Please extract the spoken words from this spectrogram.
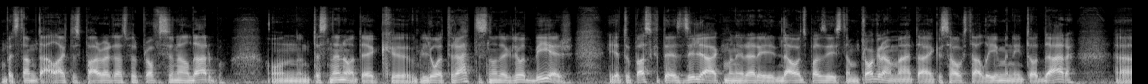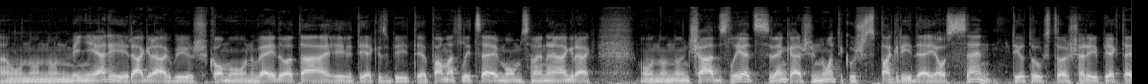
un pēc tam tālāk tas pārvērtās par profesionālu darbu. Un tas nenotiek ļoti reti, tas notiek ļoti bieži. Ja tu paskaties dziļāk, man ir arī daudz pazīstamu programmētāju, kas augstā līmenī to dara, uh, un, un, un viņi arī ir agrāk bijuši komunu veidotāji, tie, kas bija tie pamatli licēju mums vai ne agrāk. Un, un, un šādas lietas vienkārši ir notikušas pagrīdē jau sen. 2005.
